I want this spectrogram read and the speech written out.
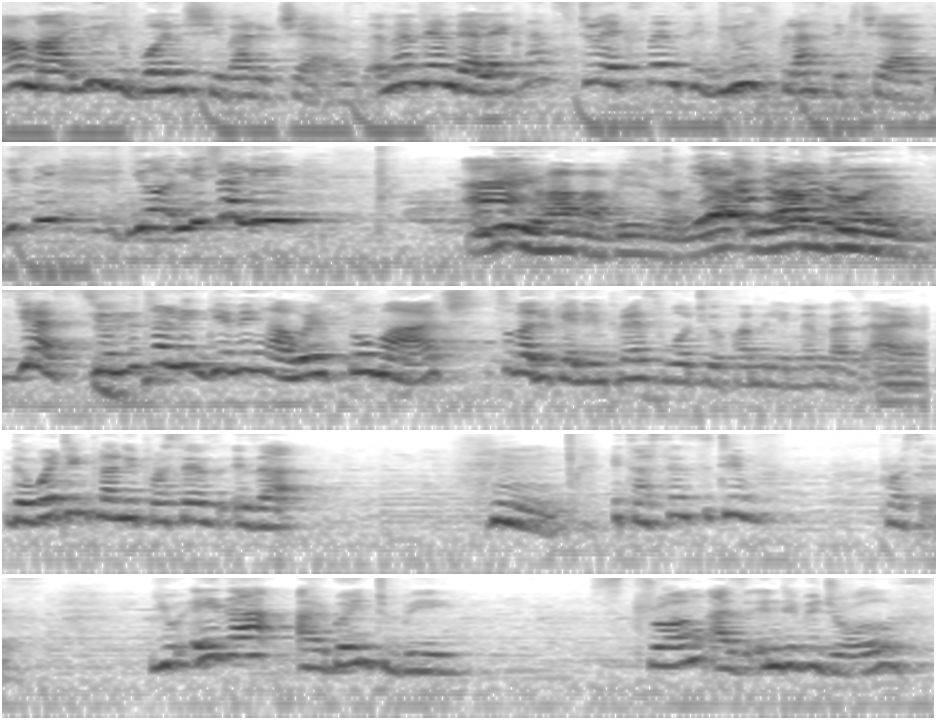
Ama, you, you want Chiavari chairs. And then, then they're like, that's too expensive, use plastic chairs. You see, you're literally. Uh, you, you have a vision. You, you have, you have of- goals. Yes, you're literally giving away so much so that you can impress what your family members are. The wedding planning process is a hmm, it's a sensitive process. You either are going to be strong as individuals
